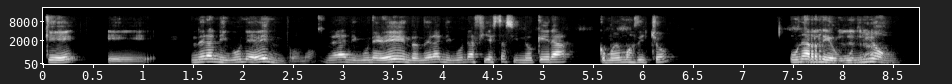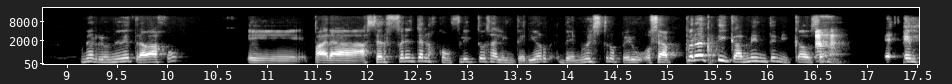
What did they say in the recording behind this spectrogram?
que eh, no era ningún evento, ¿no? No era ningún evento, no era ninguna fiesta, sino que era, como hemos dicho, una reunión, una reunión de trabajo eh, para hacer frente a los conflictos al interior de nuestro Perú. O sea, prácticamente mi causa, en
